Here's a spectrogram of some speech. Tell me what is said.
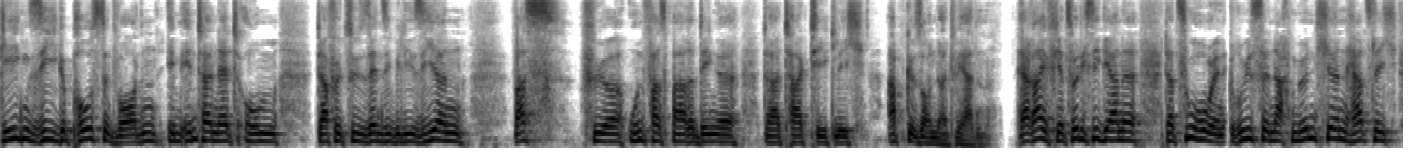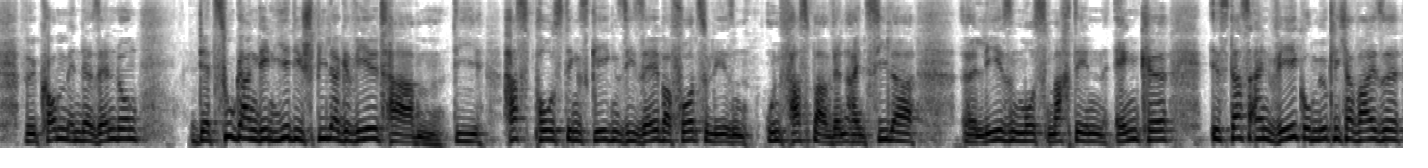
gegen sie gepostet worden im Internet, um dafür zu sensibilisieren, was für unfassbare Dinge da tagtäglich abgesondert werden. Herr Reif, jetzt würde ich Sie gerne dazu holen. Grüße nach München, herzlich willkommen in der Sendung. Der Zugang, den hier die Spieler gewählt haben, die Hasspostings gegen sie selber vorzulesen, unfassbar, wenn ein Zieler äh, lesen muss, macht den Enke. Ist das ein Weg, um möglicherweise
